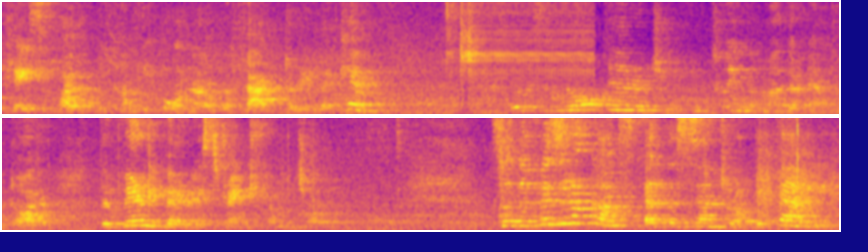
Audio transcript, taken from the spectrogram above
replace the father and become the owner of the factory like him. There is no energy between the mother and the daughter. They're very, very estranged from each other. So the visitor comes at the center of the family.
